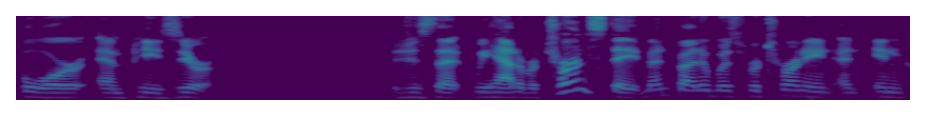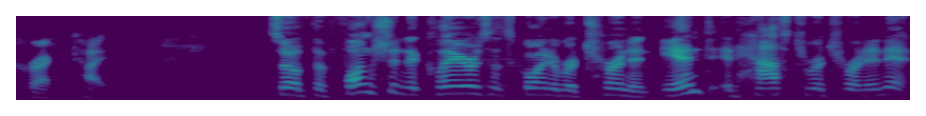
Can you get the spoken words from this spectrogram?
for MP0. Which is that we had a return statement, but it was returning an incorrect type. So if the function declares it's going to return an int, it has to return an int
